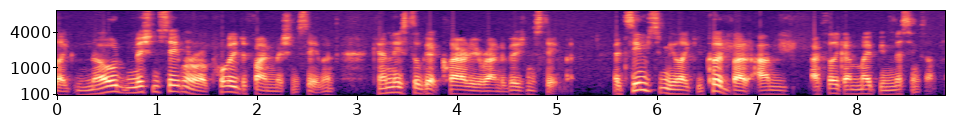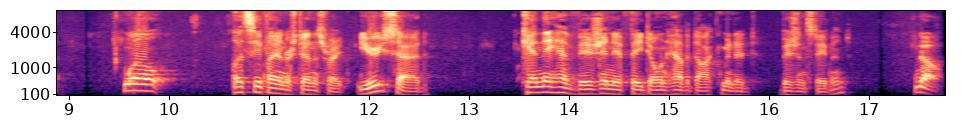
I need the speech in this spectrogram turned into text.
like no mission statement or a poorly defined mission statement? Can they still get clarity around a vision statement? It seems to me like you could, but I'm I feel like I might be missing something. Well, let's see if I understand this right. You said, can they have vision if they don't have a documented vision statement? No.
